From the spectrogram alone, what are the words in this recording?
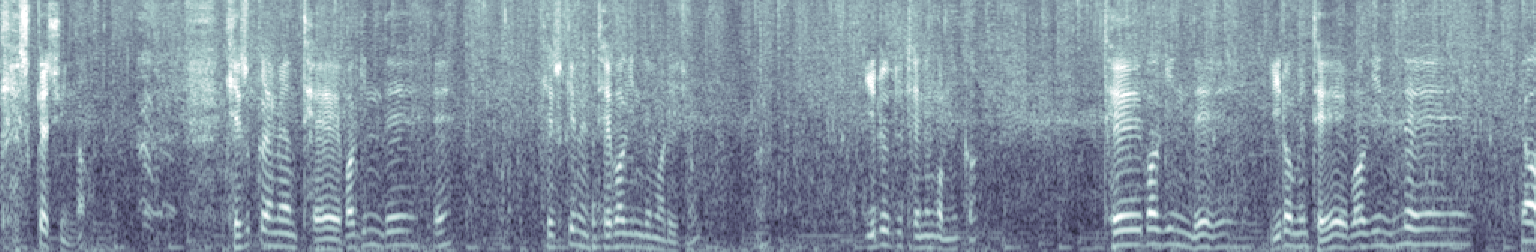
계속 깰 수 있나? 계속 깨면 대박인데 예? 계속 깨면 대박인데 말이죠 어? 이래도 되는 겁니까? 대박인데 이러면 대박인데 야,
